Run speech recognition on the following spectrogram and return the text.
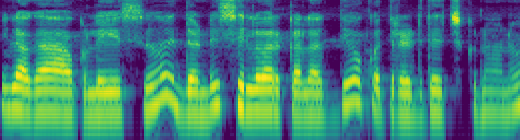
ఇలాగా ఒక లేసు ఇదండి సిల్వర్ కలర్ది ఒక థ్రెడ్ తెచ్చుకున్నాను.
